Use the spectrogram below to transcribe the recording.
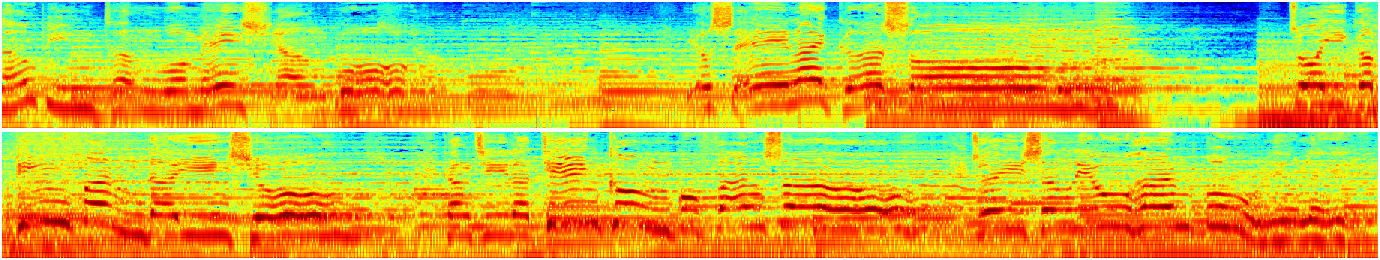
老病疼。我没想过有谁来歌颂，做一个平凡的英雄，扛起了天空不放手，这一生流汗不流泪。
